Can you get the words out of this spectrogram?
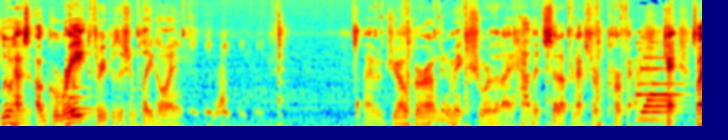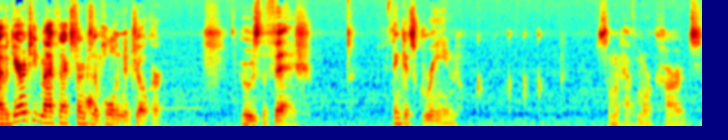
Blue has a great three position play going. I have a joker. I'm going to make sure that I have it set up for next turn. Perfect. Okay, so I have a guaranteed match next turn because I'm holding a joker. Who's the fish? I think it's green. Someone have more cards.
